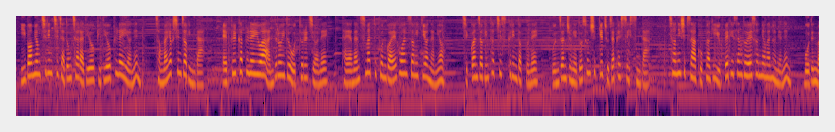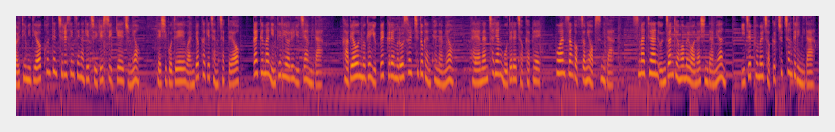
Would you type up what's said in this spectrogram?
이범용 7인치 자동차 라디오 비디오 플레이어는 정말 혁신적입니다. 애플 카플레이와 안드로이드 오토를 지원해 다양한 스마트폰과의 호환성이 뛰어나며 직관적인 터치스크린 덕분에 운전 중에도 손쉽게 조작할 수 있습니다. 1024 곱하기 600 해상도의 선명한 화면은 모든 멀티미디어 콘텐츠를 생생하게 즐길 수 있게 해주며 대시보드에 완벽하게 장착되어 깔끔한 인테리어를 유지합니다. 가벼운 무게 600g으로 설치도 간편하며 다양한 차량 모델에 적합해 호환성 걱정이 없습니다. 스마트한 운전 경험을 원하신다면 이 제품을 적극 추천드립니다.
